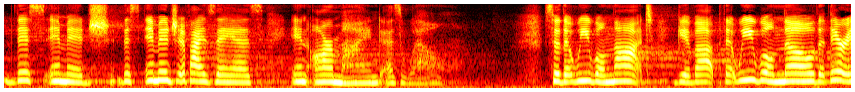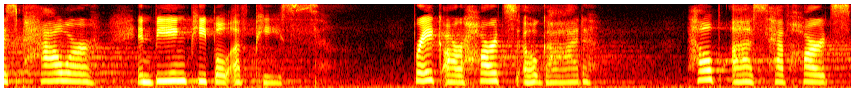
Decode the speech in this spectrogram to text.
this image, this image of Isaiah's, in our mind as well. So that we will not give up, that we will know that there is power in being people of peace. Break our hearts, O oh God. Help us have hearts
